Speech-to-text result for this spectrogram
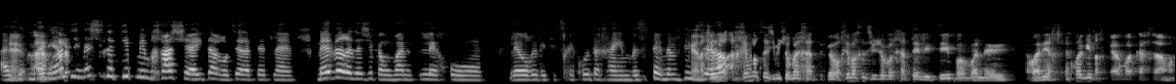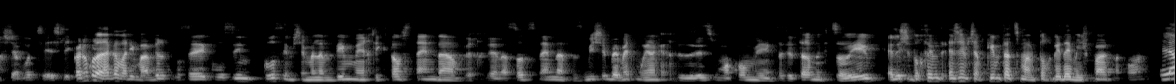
אז כן, מעניין אותי אם יש איזה טיפ ממך שהיית רוצה לתת להם, מעבר לזה שכמובן לכו לאורי ותצחקו את החיים בסטנדאפים כן, שלו. הכי מצחיק שמישהו אומר לך, לא, הכי מצחיק שמישהו אומר לך תן לי טיפ, אבל אני יכול להגיד לך כמה ככה המחשבות שיש לי. קודם כל, אגב, אני מעביר קורסים, קורסים שמלמדים איך לכתוב סטנדאפ ואיך לעשות סטנדאפ, אז מי שבאמת מעוניין לקחת את זה לאיזשהו מקום קצת יותר מקצועי, אלה שדוחפים, אלה שמשווקים את עצמם תוך כדי משפט, נכון? לא,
